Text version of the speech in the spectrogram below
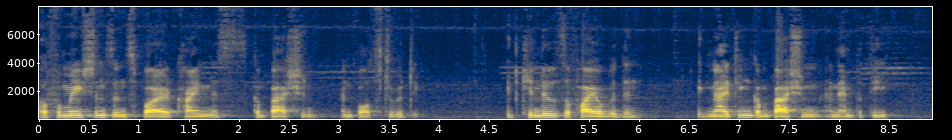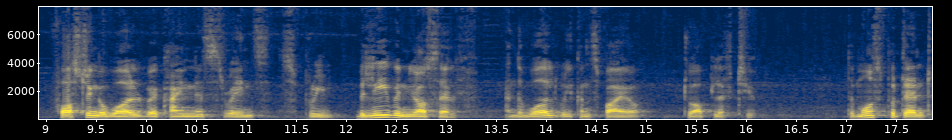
Affirmations inspire kindness, compassion, and positivity. It kindles a fire within, igniting compassion and empathy, fostering a world where kindness reigns supreme. Believe in yourself, and the world will conspire to uplift you. The most potent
